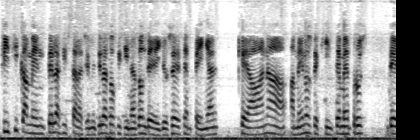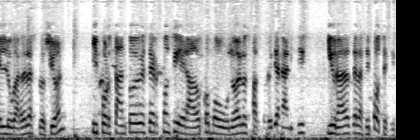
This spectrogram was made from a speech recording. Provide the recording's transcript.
Físicamente las instalaciones y las oficinas donde ellos se desempeñan quedaban a, a menos de 15 metros del lugar de la explosión y por tanto debe ser considerado como uno de los factores de análisis y una de las hipótesis,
